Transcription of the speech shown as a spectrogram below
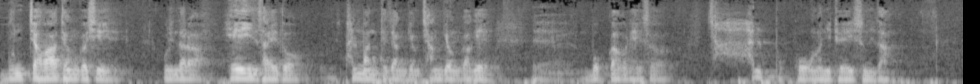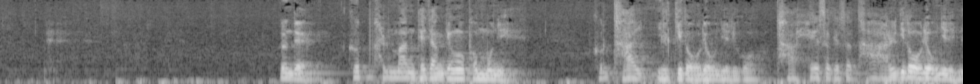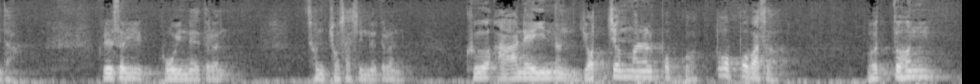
문자화된 것이 우리나라 해인사에도 8만 대장경 장경각에 목각을 해서 잘 보관이 되어 있습니다. 그런데 그 8만 대장경의 법문이 그걸 다 읽기도 어려운 일이고 다 해석해서 다 알기도 어려운 일입니다. 그래서 이 고인네들은 전 조사신네들은 그 안에 있는 요점만을 뽑고 또 뽑아서 어떠한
